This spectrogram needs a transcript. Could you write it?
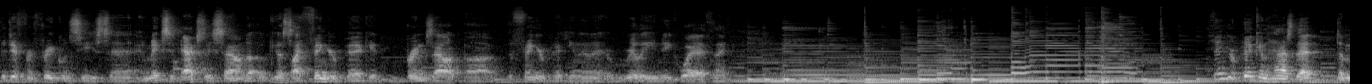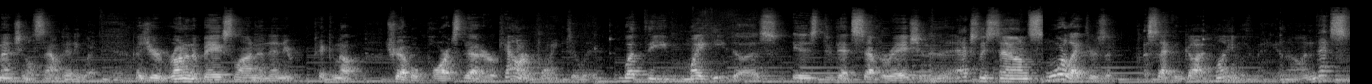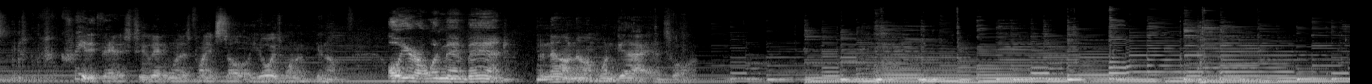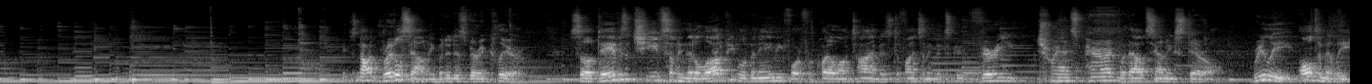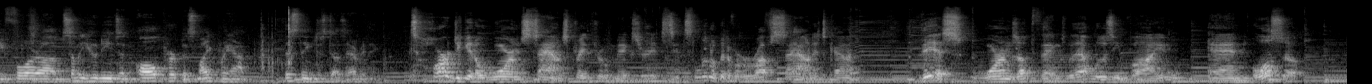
the different frequencies and, and, makes it actually sound uh, because I finger pick it brings out uh, the finger picking in a really unique way I think. Finger picking has that dimensional sound anyway because you're running a bass line and then you're picking up treble parts that are counterpoint to it. What the Mike-e does is do that separation, and it actually sounds more like there's a, a second guy playing with me, you know, and that's great advantage to anyone that's playing solo. You always want to, you know, oh, you're a one-man band. But no, no, I'm one guy, that's all. It's not brittle sounding, but it is very clear. So Dave has achieved something that a lot of people have been aiming for for quite a long time, is to find something that's very transparent without sounding sterile. Really, ultimately, for um, somebody who needs an all-purpose mic preamp, this thing just does everything. It's hard to get a warm sound straight through a mixer. It's, it's a little bit of a rough sound. It's kind of, this warms up things without losing volume and also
